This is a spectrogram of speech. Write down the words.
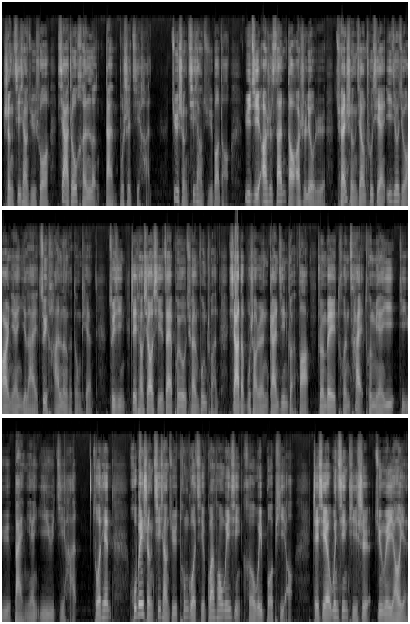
省气象局说下周很冷，但不是极寒。据省气象局报道，预计二十三到二十六日，全省将出现一九九二年以来最寒冷的冬天。最近这条消息在朋友圈疯传，吓得不少人赶紧转发，准备囤菜囤棉衣，抵御百年一遇极寒。昨天，湖北省气象局通过其官方微信和微博辟谣，这些温馨提示均为谣言，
